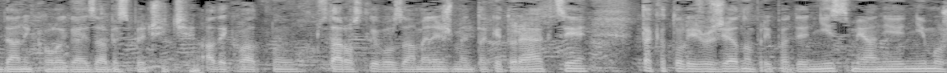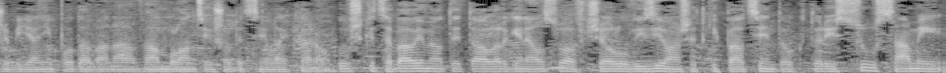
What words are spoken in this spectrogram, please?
daný kolega aj zabezpečiť adekvátnu starostlivosť a manažment takéto reakcie. Takáto liečba v žiadnom prípade nesmie a nie, nemôže byť ani podávaná v ambulanciách všeobecných lekárov. Už keď sa bavíme o tejto alergii na osu a včelu, vyzývam všetkých pacientov, ktorí sú sami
